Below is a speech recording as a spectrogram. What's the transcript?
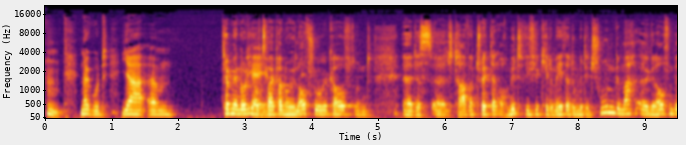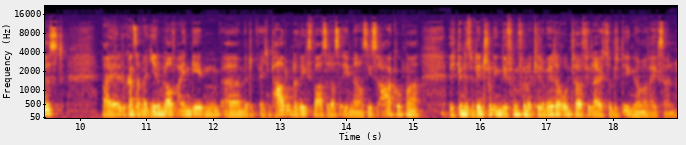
Hm, na gut. Ja, ähm, ich habe mir neulich okay. auch zwei Paar neue Laufschuhe gekauft und äh, das äh, Strava trackt dann auch mit, wie viele Kilometer du mit den Schuhen gemacht, äh, gelaufen bist. Weil du kannst dann bei jedem Lauf eingeben, äh, mit welchem Paar du unterwegs warst, sodass du eben dann auch siehst, ah, guck mal, ich bin jetzt mit denen schon irgendwie 500 Kilometer runter, vielleicht sollte ich irgendwann mal wechseln.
